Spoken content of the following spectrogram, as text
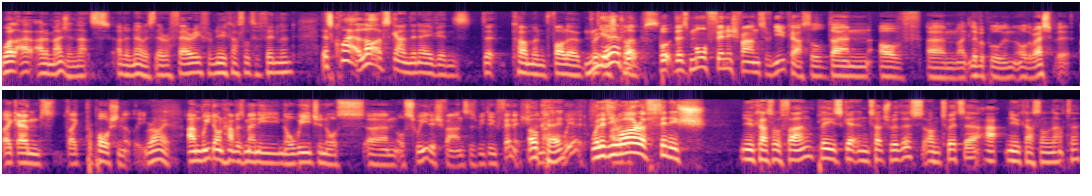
Well, I, I'd imagine that's, I don't know, is there a ferry from Newcastle to Finland? There's quite a lot of Scandinavians that come and follow British yeah, clubs. But, but there's more Finnish fans of Newcastle than of um, like Liverpool and all the rest of it, like um, like proportionately. Right. And we don't have as many Norwegian or um, or Swedish fans as we do Finnish. and Okay. that's weird. Well, if you are a Finnish Newcastle fan, please get in touch with us on Twitter at Newcastle Natter.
